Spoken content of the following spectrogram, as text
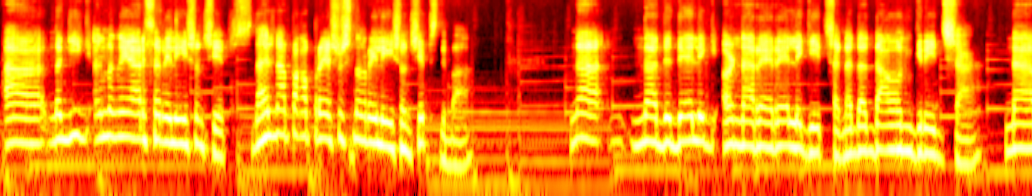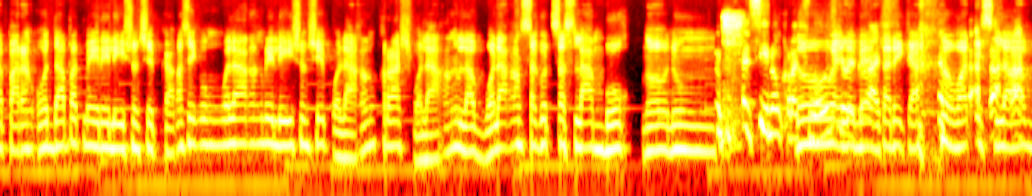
ah nagig ang nangyayari sa relationships dahil napaka-precious ng relationships, 'di ba? Na na delegate or na relegate siya, na downgrade siya na parang oh dapat may relationship ka kasi kung wala kang relationship, wala kang crush, wala kang love, wala kang sagot sa slam book no nung Sinong crush mo? nung Who's your elementary ka, what is love,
